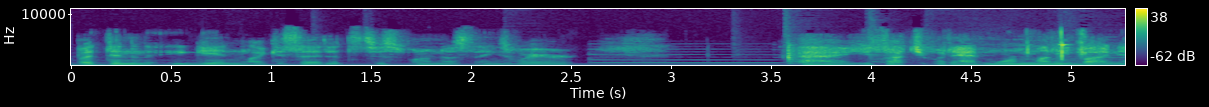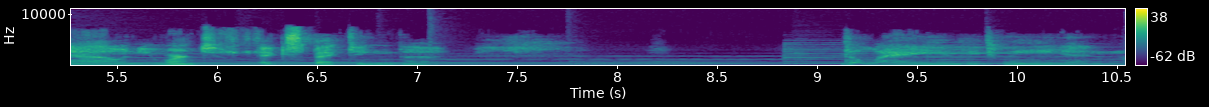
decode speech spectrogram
But then again, like I said, it's just one of those things where ah, you thought you would have had more money by now, and you weren't expecting the delay in between, and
